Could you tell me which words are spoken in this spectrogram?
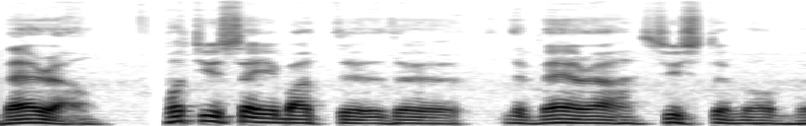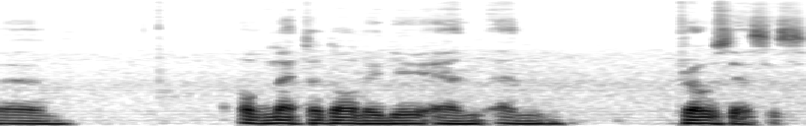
Verra. What do you say about the, the, the Verra system of, uh, of methodology and, and processes?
